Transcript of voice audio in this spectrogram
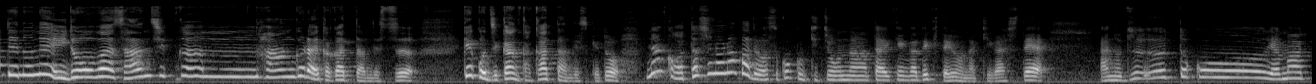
館のね移動は3時間半ぐらいかかったんです。結構時間かかったんですけどなんか私の中ではすごく貴重な体験ができたような気がしてあのずっとこう山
